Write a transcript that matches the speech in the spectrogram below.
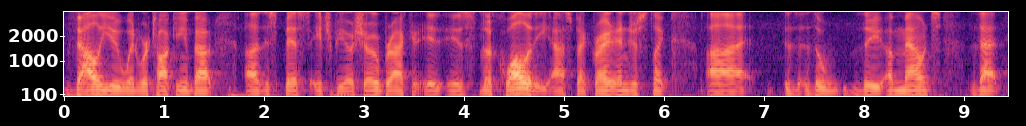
value when we're talking about uh, this best HBO show bracket is, is the quality aspect, right? And just like uh, the the amount that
